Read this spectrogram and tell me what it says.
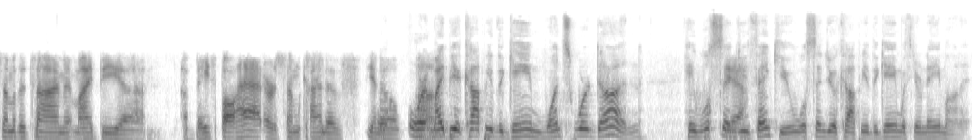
Some of the time it might be a, a baseball hat or some kind of, you know, or, or um, it might be a copy of the game once we're done hey, we'll send yeah. you, thank you, we'll send you a copy of the game with your name on it.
